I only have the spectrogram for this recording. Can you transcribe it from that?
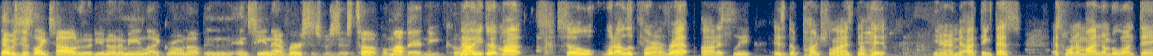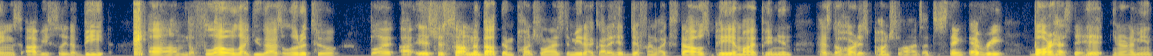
that was just like childhood. You know what I mean? Like growing up and, and seeing that Verzuz was just tough. But my bad, Nick. Go Now you got my. So what I look for in rap, honestly, is the punchlines to hit. You know what I mean? I think that's that's one of my number one things. Obviously, the beat, um, the flow, like you guys alluded to. But I, it's just something about them punchlines to me that gotta hit different. Like Styles P, in my opinion, has the hardest punchlines. I just think every bar has to hit. You know what I mean?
